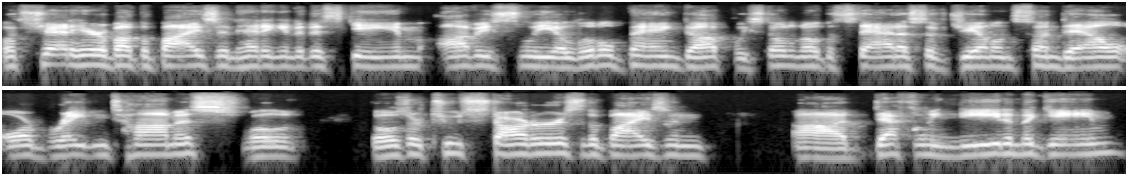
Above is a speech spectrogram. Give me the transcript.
Let's chat here about the Bison heading into this game. Obviously, a little banged up. We still don't know the status of Jalen Sundell or Braden Thomas. Well, those are two starters the Bison uh, definitely need in the game.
